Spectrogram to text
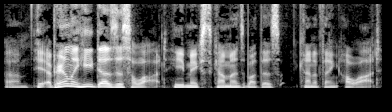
um, he, apparently he does this a lot. He makes the comments about this kind of thing a lot.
